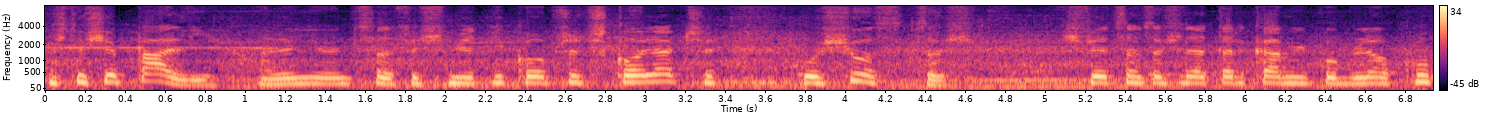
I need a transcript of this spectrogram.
Coś tu się pali, ale nie wiem co, coś śmietnik koło przedszkola, czy u sióstr coś. Świecą coś latarkami po bloku.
